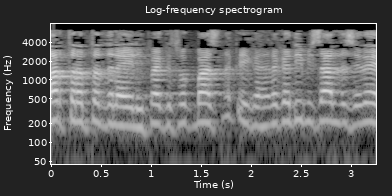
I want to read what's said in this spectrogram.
هر طرف ته دلایلی پکې څوک باس نه کوي کنه لکه دې مثال د شه ده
